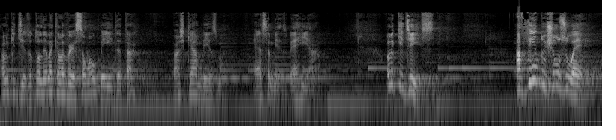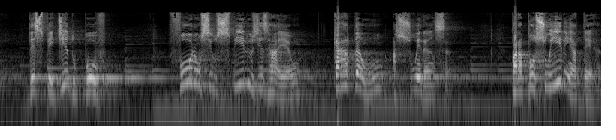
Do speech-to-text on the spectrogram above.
Olha o que diz, eu estou lendo aquela versão Almeida, tá? Eu acho que é a mesma. É essa mesmo, RA. Olha o que diz. Havendo Josué despedido o povo, foram-se os filhos de Israel, cada um a sua herança, para possuírem a terra.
